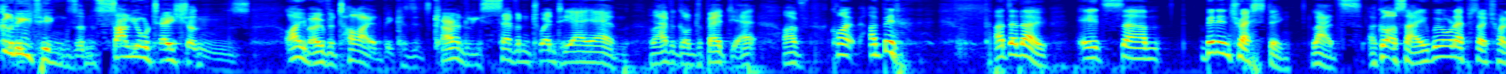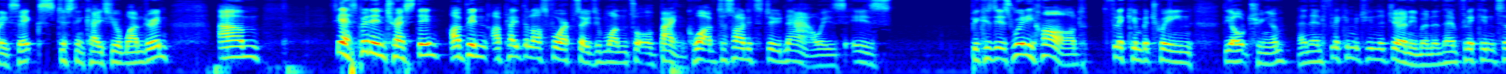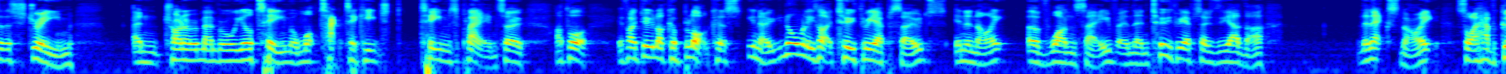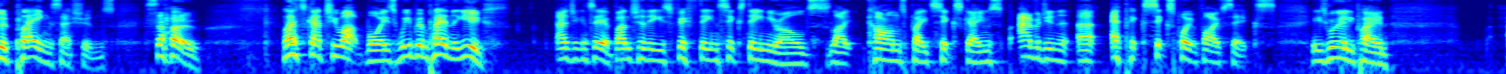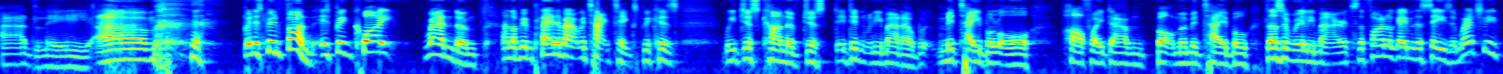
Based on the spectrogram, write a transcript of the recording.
Good eatings and salutations. I'm overtired because it's currently 7:20 a.m. and I haven't gone to bed yet. I've quite I've been I don't know. It's um been interesting, lads. I've got to say, we're on episode 26 just in case you're wondering. Um yeah, it's been interesting. I've been I played the last four episodes in one sort of bank. What I've decided to do now is is because it's really hard flicking between the Altrincham and then flicking between the Journeyman and then flicking to the stream and trying to remember all your team and what tactic each team's playing. So I thought if I do like a block, because you know normally it's like two three episodes in a night of one save and then two three episodes of the other the next night, so I have good playing sessions. So let's catch you up, boys. We've been playing the youth as you can see, a bunch of these 15, 16 year olds, like Khan's played six games, averaging uh, epic 6.56. He's really playing badly. Um, but it's been fun. It's been quite random. And I've been playing about with tactics because we just kind of just, it didn't really matter. Mid table or halfway down, bottom of mid table, doesn't really matter. It's the final game of the season. We're actually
